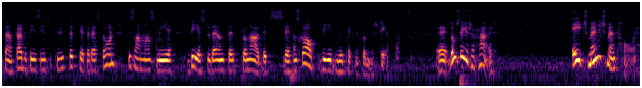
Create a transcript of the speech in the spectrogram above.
Svenska arbetslivsinstitutet, Peter Westerholm, tillsammans med D-studenter från arbetsvetenskap vid Luleå tekniska universitet. Eh, de säger så här. Age management har,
